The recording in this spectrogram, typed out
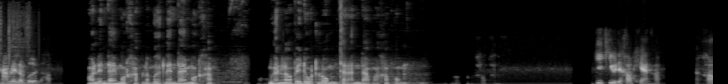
ห้ามเล่นระเบิดเหรอครับ อ๋อ เล่นได้หมดครับ ระเบิดเล่นได้หมดครับ เหมือนเราไปโดดร่มจัดอันดับอะครับผมครับกี่คิวได้เข้าแคนครับ เข้า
